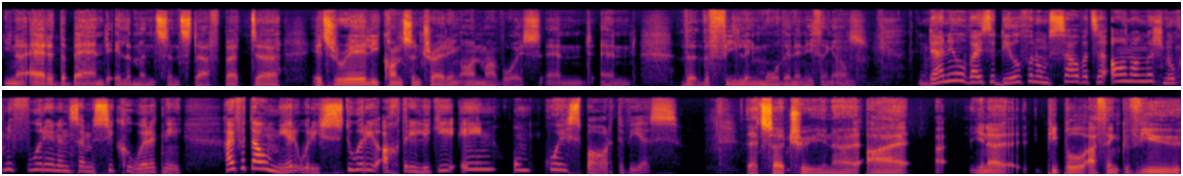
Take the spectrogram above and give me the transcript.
you know added the band elements and stuff. But uh, it's really concentrating on my voice and and the the feeling more than anything else. Mm. Daniel wys 'n deel van homself wat sy aanhangers nog nie voorheen in sy musiek gehoor het nie. Hy vertel meer oor die storie agter die liedjie en om kwesbaar te wees. That's so true, you know. I you know, people I think view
